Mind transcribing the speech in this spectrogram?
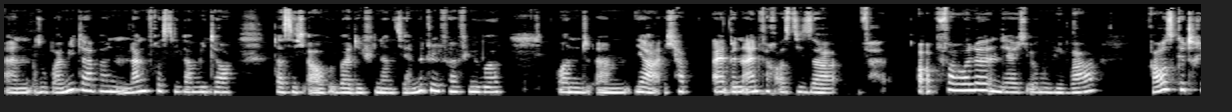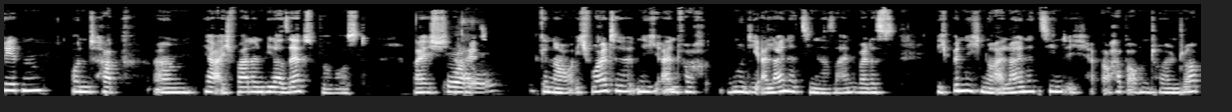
ein super Mieter bin, ein langfristiger Mieter, dass ich auch über die finanziellen Mittel verfüge. Und ähm, ja, ich hab, bin einfach aus dieser Opferrolle, in der ich irgendwie war, rausgetreten und habe, ähm, ja, ich war dann wieder selbstbewusst, weil ich wow. halt genau, ich wollte nicht einfach nur die Alleinerziehende sein, weil das, ich bin nicht nur alleinerziehend, ich habe auch einen tollen Job.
